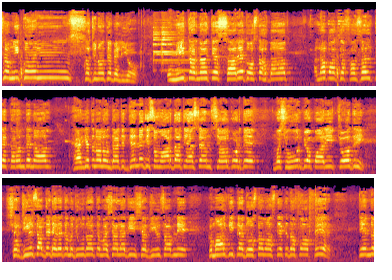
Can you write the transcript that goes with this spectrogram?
अस्सलाम वालेकुम सजनों ते बेलियो ਉਮੀਦ ਕਰਨਾ ਕਿ ਸਾਰੇ ਦੋਸਤ ਅਹਬਾਬ ਅੱਲਾਹ ਪਾਕ ਦੇ ਫਜ਼ਲ ਤੇ ਕਰਮ ਦੇ ਨਾਲ ਹੈਰੀਅਤ ਨਾਲ ਹੁੰਦਾ ਅੱਜ ਦਿਨ ਹੈ ਜੀ ਸੋਮਵਾਰ ਦਾ ਤੇ ਇਸ ਟਾਈਮ ਸਿਆਲਕੋਟ ਦੇ ਮਸ਼ਹੂਰ ਵਪਾਰੀ ਚੌਧਰੀ ਸ਼ਰਜੀਲ ਸਾਹਿਬ ਦੇ ਡੇਰੇ ਤੇ ਮੌਜੂਦ ਆ ਤੇ ਮਾਸ਼ਾਅੱਲਾ ਜੀ ਸ਼ਰਜੀਲ ਸਾਹਿਬ ਨੇ ਕਮਾਲ ਕੀਤਾ ਦੋਸਤਾਂ ਵਾਸਤੇ ਇੱਕ ਦਫਾ ਫੇਰ ਤਿੰਨ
